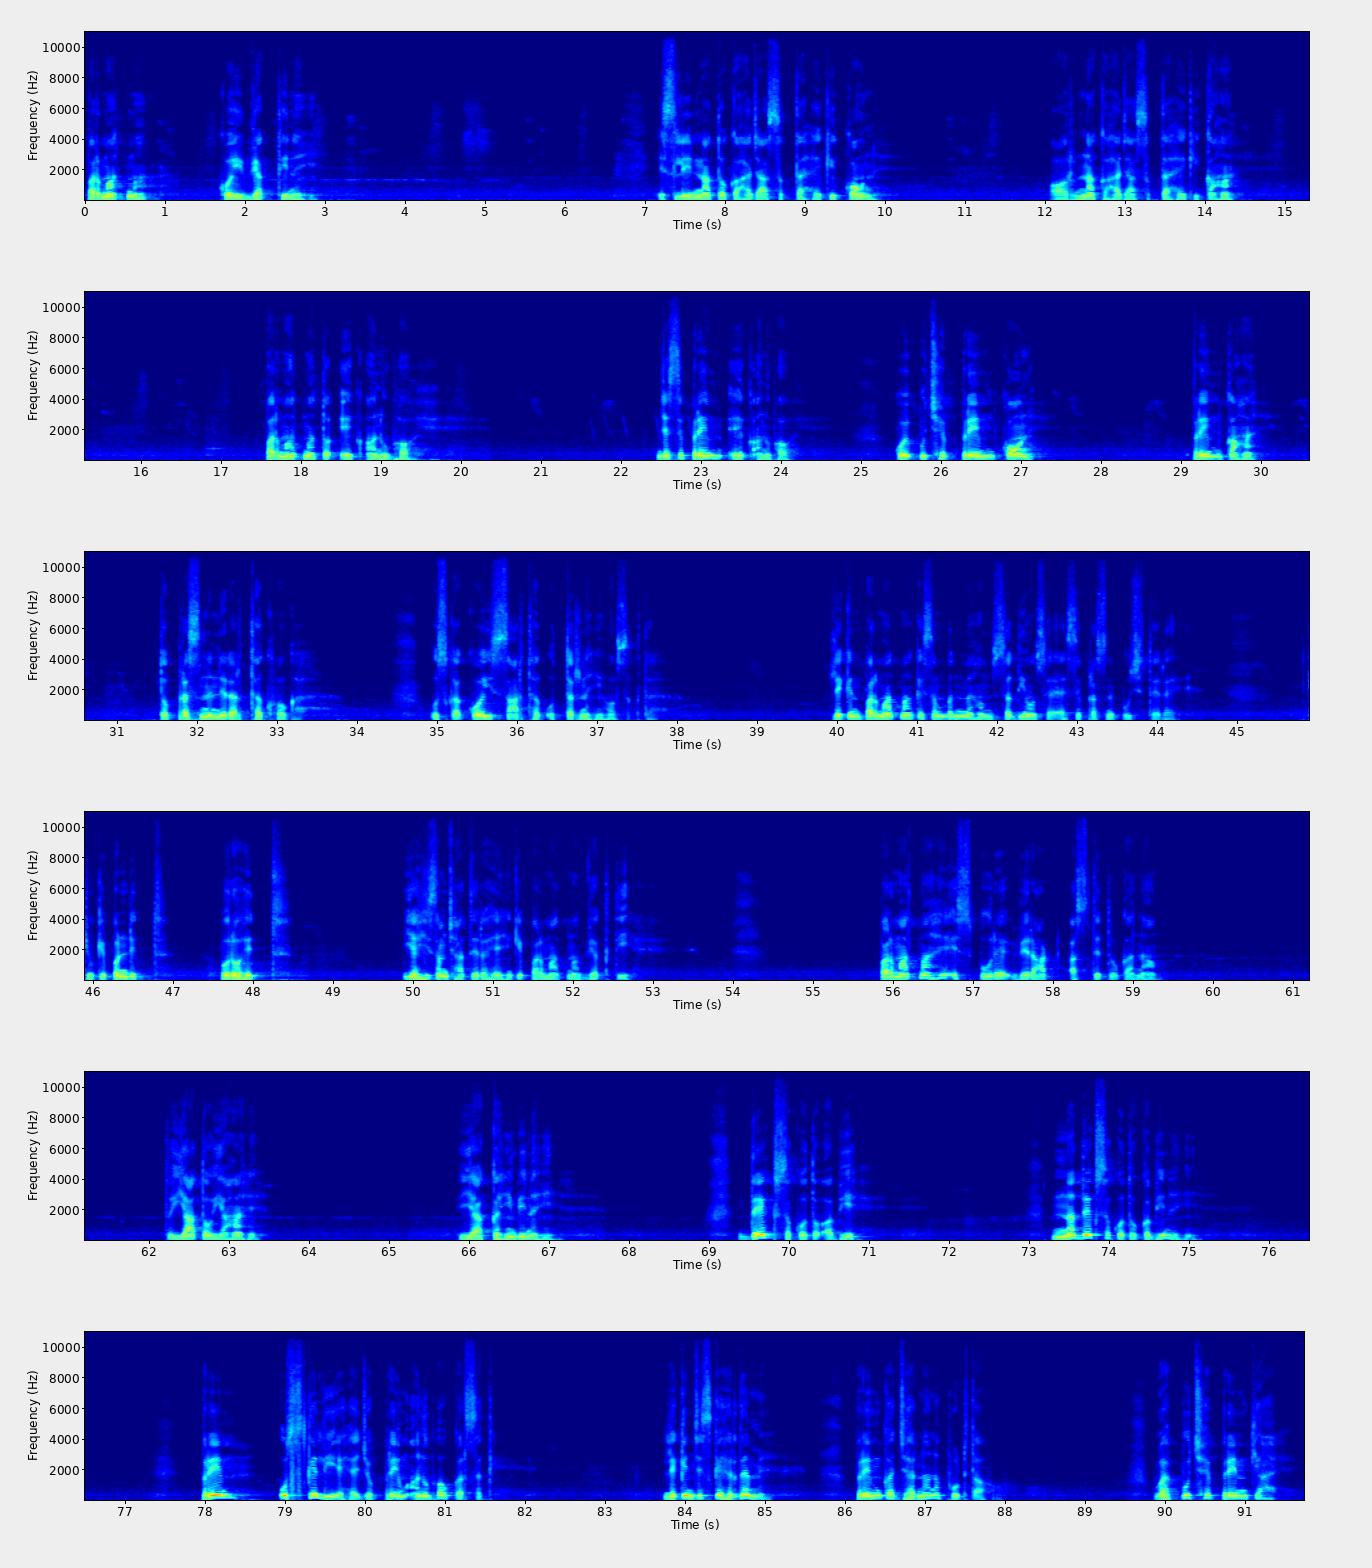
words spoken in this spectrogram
परमात्मा कोई व्यक्ति नहीं। इसलिए ना तो कहा जा सकता है कि कौन है, और न कहा जा सकता है कि कहाँ है। परमात्मा तो एक अनुभव है, जैसे प्रेम एक अनुभव है। कोई पूछे, प्रेम कौन है? प्रेम कहाँ है? तो प्रश्न निरर्थक होगा। उसका कोई सार्थक उत्तर नहीं हो सकता। लेकिन परमात्मा के संबंध में हम सदियों से ऐसे प्रश्न पूछते रहे। क्योंकि पंडित, पुरोहित यही समझाते रहे हैं कि परमात्मा व्यक्ति है। परमात्मा है इस पूरे विराट अस्तित्व का नाम। तो या तो यहाँ है, या कहीं भी नहीं देख सको तो अभी है, न देख सको तो कभी नहीं प्रेम उसके लिए है जो प्रेम अनुभव कर सके, लेकिन जिसके हृदय में प्रेम का झरना न फूटता हो। वह पूछे, प्रेम क्या है?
